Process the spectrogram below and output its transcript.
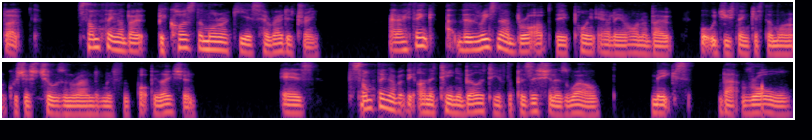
but something about because the monarchy is hereditary, and I think the reason I brought up the point earlier on about what would you think if the monarch was just chosen randomly from the population is something about the unattainability of the position as well makes that role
